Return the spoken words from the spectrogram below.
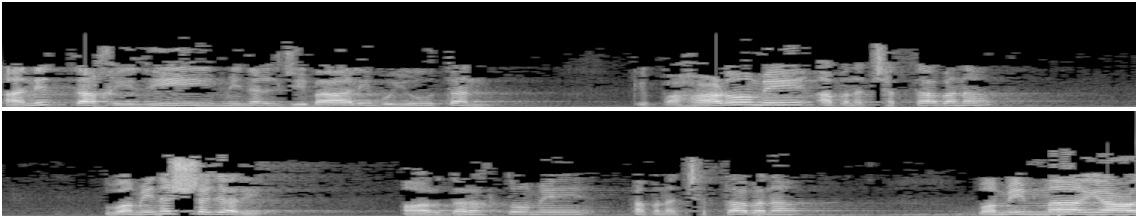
انت تخیری من الجبال بیوتن کہ پہاڑوں میں اپنا چھتا بنا۔ وہ من شجری اور درختوں میں اپنا چھتا بنا۔ وہ مما یا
